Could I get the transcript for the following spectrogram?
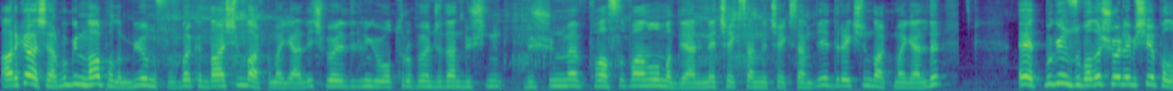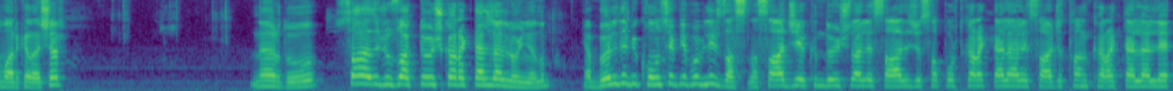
Arkadaşlar bugün ne yapalım biliyor musunuz? Bakın daha şimdi aklıma geldi. Hiç böyle dediğim gibi oturup önceden düşün, düşünme faslı falan olmadı yani ne çeksem ne çeksem diye. Direkt şimdi aklıma geldi. Evet bugün Zuba'da şöyle bir şey yapalım arkadaşlar. Nerede o? Sadece uzak dövüş karakterlerle oynayalım. Ya böyle de bir konsept yapabiliriz aslında. Sadece yakın dövüşlerle, sadece support karakterlerle, sadece tank karakterlerle.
